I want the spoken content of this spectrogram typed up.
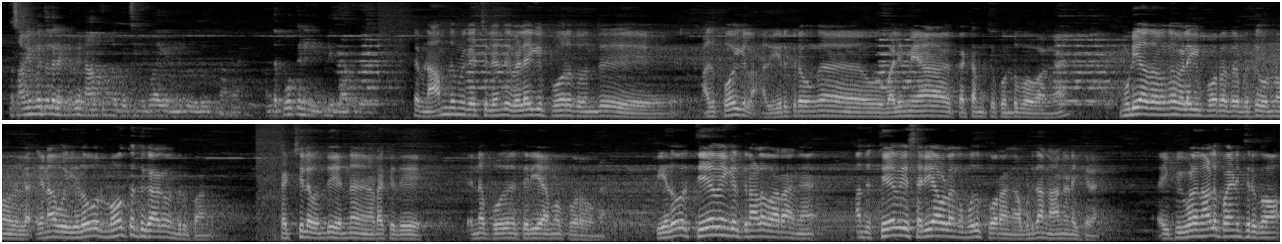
இப்போ சமீபத்தில் ரெண்டு பேர் நாம் தமிழர் கட்சி நிர்வாகி ரெண்டு பேர் வெளியிட்டாங்க அந்த போக்கை நீங்கள் எப்படி பார்க்குறீங்க இப்ப நாம் தமிழ் கட்சியிலேருந்து விலகி போகிறது வந்து அது போய்க்கலாம். அது இருக்கிறவங்க ஒரு வலிமையாக கட்டமைச்சு கொண்டு போவாங்க. முடியாதவங்க விலகி போகிறத பற்றி ஒன்றும் இல்லை ஏன்னா ஏதோ ஒரு நோக்கத்துக்காக வந்திருப்பாங்க. கட்சியில் வந்து என்ன நடக்குது என்ன போகுதுன்னு தெரியாமல் போகிறவங்க ஏதோ ஒரு தேவைங்கிறதுனால வராங்க. அந்த தேவையை சரியாக வழங்கும் போது போகிறாங்க அப்படி தான் நான் நினைக்கிறேன். இப்போ இவ்வளோ நாள் பயணிச்சிருக்கோம்.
